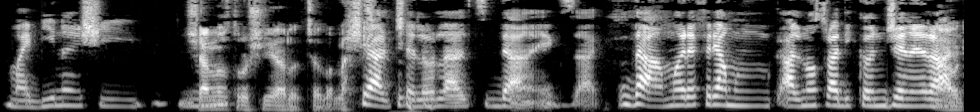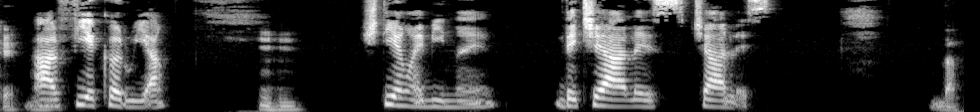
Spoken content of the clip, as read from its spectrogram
mai bine și... Și al nostru și al celorlalți. Și al celorlalți, da, exact. Da, mă refeream în, al nostru, adică în general, Ah, ok. Mhm. al fiecăruia. Mhm. Știe mai bine de ce a ales, ce a ales. Da.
